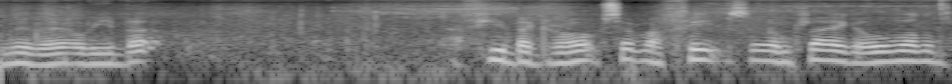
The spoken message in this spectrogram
Move out a wee bit. A few big rocks at my feet, so I'm trying to get over them.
